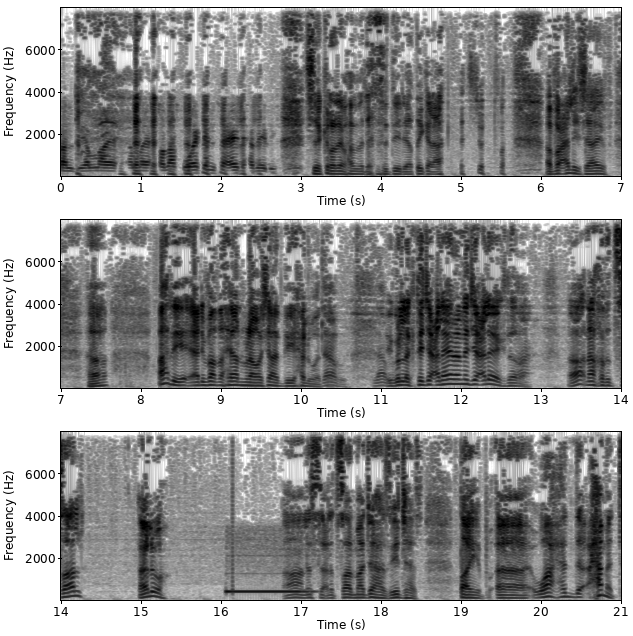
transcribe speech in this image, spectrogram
قلبي الله الله يحفظك ويكن سعيد حبيبي. شكرا يا محمد عز الدين يعطيك العافية. شوف أبو علي شايف ها؟ هذه يعني بعض الأحيان المناوشات دي حلوة. لابد لابد. يقول لك تجي علينا نجي عليك ترى. ها ناخذ اتصال. ألو. آه لسه الاتصال ما جهز يجهز. طيب آه واحد حمد.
